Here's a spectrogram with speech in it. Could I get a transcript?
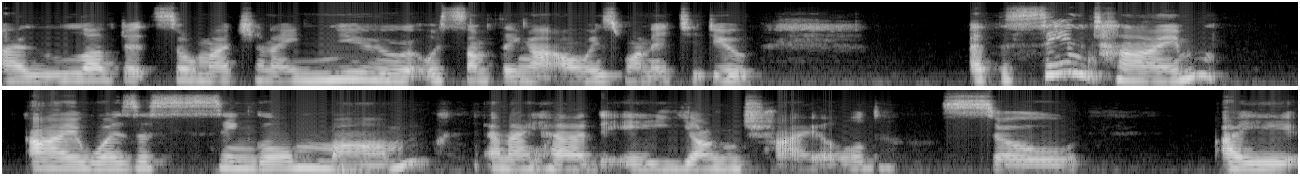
I loved it so much, and I knew it was something I always wanted to do. At the same time, I was a single mom and I had a young child. So I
